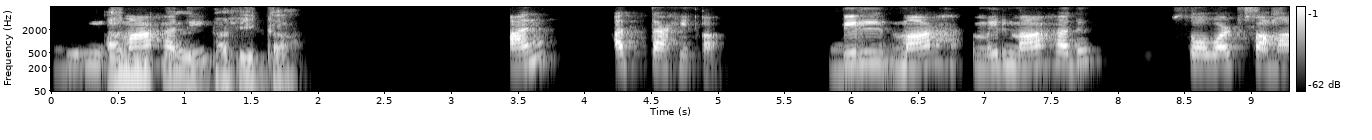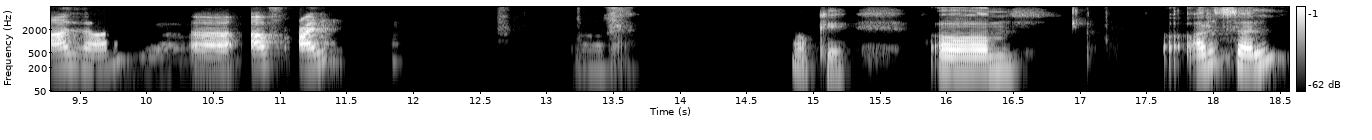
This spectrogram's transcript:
بالمعهد ألتحق أن ألتحق بالمعه- بالمعهد صوت فماذا آه، أفعل؟ ماذا؟ Okay. Um, أرسل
